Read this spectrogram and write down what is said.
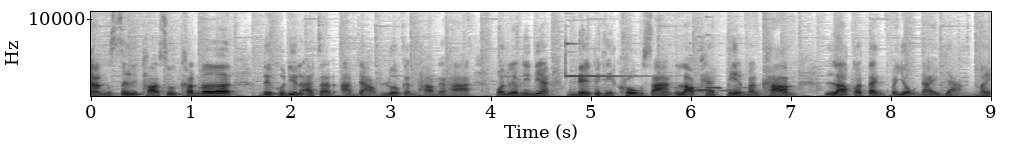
หนังสือทอดสูตรคอนเวอร์โดยคุณดิวและอาจารย์อาดัมร่วมกันทำนะคะ บทเล่มนี้เนี่ยเน้นไปที่โครงสร้างเราแค่เปลี่ยนบางคำเราก็แต่งประโยคได้อย่างไม่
